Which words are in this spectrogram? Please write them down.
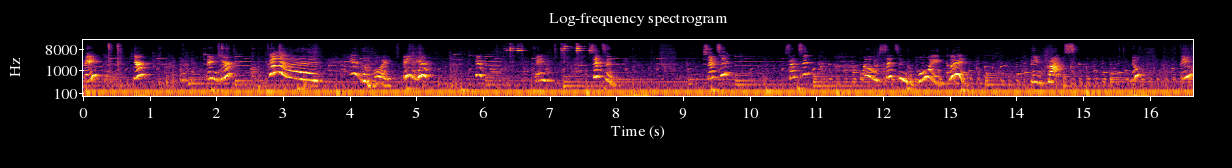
Bane, Bane trots. Nope. Bane.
